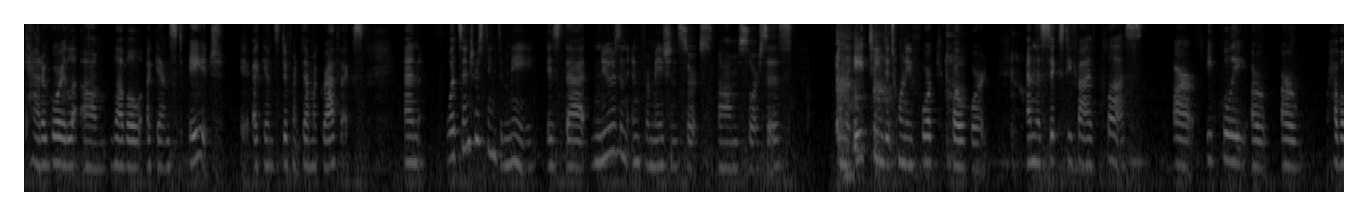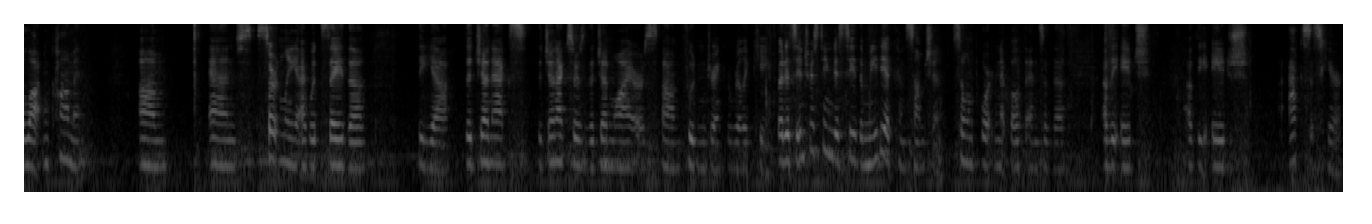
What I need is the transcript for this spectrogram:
category um, level against age, against different demographics. And what's interesting to me is that news and information um, sources from the 18 to 24 cohort and the 65 plus are equally are, are have a lot in common. Um, and certainly, I would say the the uh, the Gen X, the Gen Xers, the Gen Yers, um, food and drink are really key. But it's interesting to see the media consumption so important at both ends of the of the age of the age axis here.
